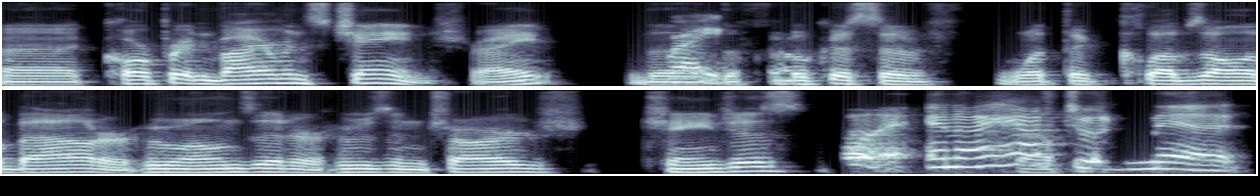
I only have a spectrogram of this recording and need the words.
uh, corporate environments change, right? The, right? the focus of what the club's all about or who owns it or who's in charge changes. Well, and I have to admit,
